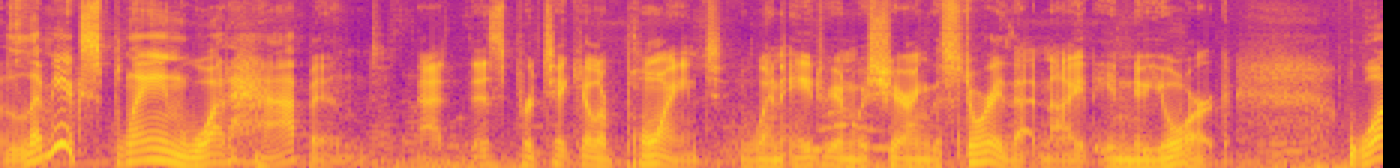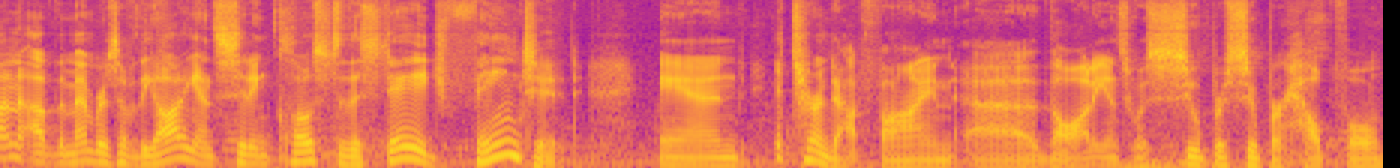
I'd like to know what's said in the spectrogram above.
Let me explain what happened at this particular point when Adrian was sharing the story that night in New York. One of the members of the audience sitting close to the stage fainted. And it turned out fine. Uh, the audience was super, super helpful.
